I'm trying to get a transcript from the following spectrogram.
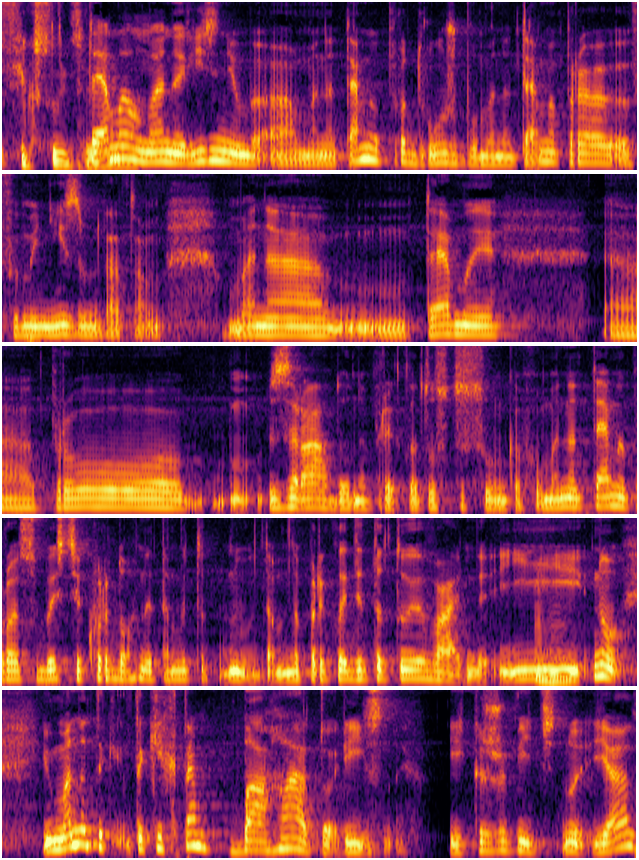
Фіксується. теми у мене різні. У мене теми про дружбу, у мене теми про фемінізм. Да, там, У мене теми. Е, про зраду, наприклад, у стосунках. У мене теми про особисті кордони, там, ну, там на прикладі татуювання. І uh ну, і в мене так, таких тем багато різних. І кажу, Віть, ну я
